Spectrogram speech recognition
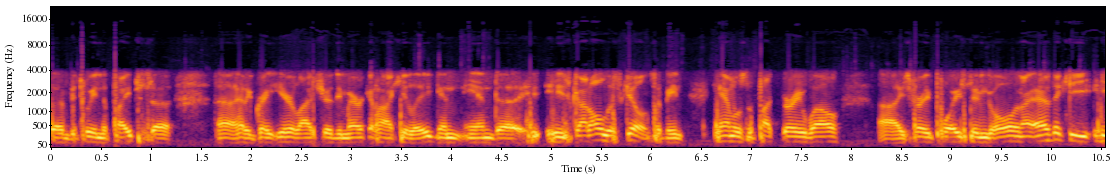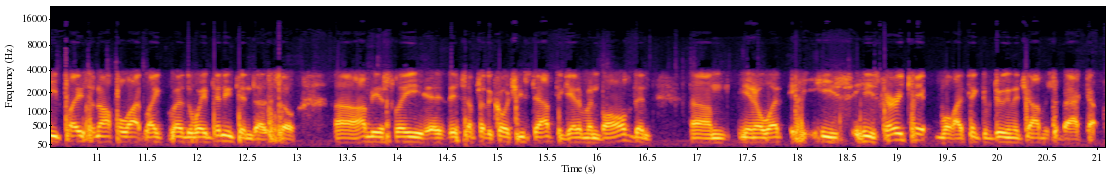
uh, between the pipes. Uh, uh, had a great year last year in the American Hockey League, and and uh, he, he's got all the skills. I mean, handles the puck very well. Uh, he's very poised in goal, and I, I think he he plays an awful lot like the way Binnington does. So uh, obviously, it's up to the coaching staff to get him involved. And um, you know what? He's he's very capable, I think, of doing the job as a backup.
